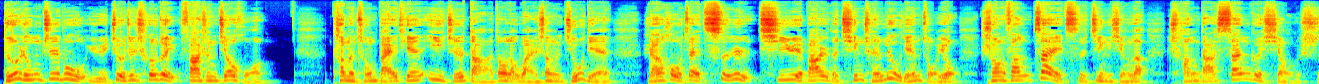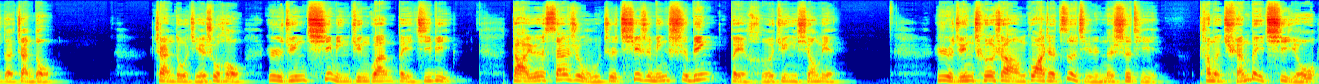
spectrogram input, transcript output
德荣支部与这支车队发生交火。他们从白天一直打到了晚上九点，然后在次日七月八日的清晨六点左右，双方再次进行了长达三个小时的战斗。战斗结束后，日军七名军官被击毙，大约三十五至七十名士兵被荷军消灭。日军车上挂着自己人的尸体，他们全被汽油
